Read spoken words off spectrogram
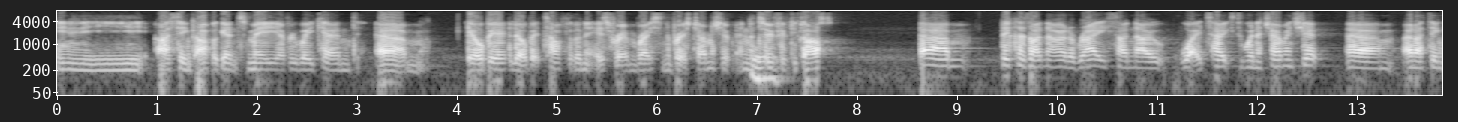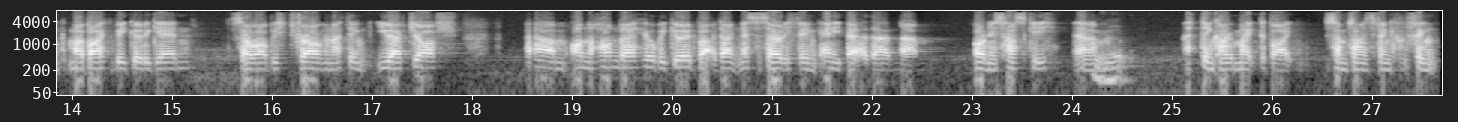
he, I think, up against me every weekend, um, it'll be a little bit tougher than it is for him racing the British Championship in the mm-hmm. 250 class. Um, because I know how to race, I know what it takes to win a championship, um, and I think my bike will be good again, so I'll be strong. And I think you have Josh um, on the Honda, he'll be good, but I don't necessarily think any better than um, on his Husky. Um, I think I make the bike sometimes think think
